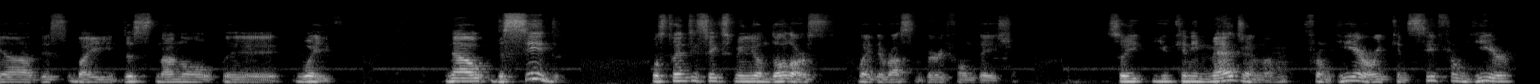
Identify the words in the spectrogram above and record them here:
uh, this, by this nano uh, wave. Now, the seed was $26 million by the Russell Foundation. So you, you can imagine um, from here, or you can see from here,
